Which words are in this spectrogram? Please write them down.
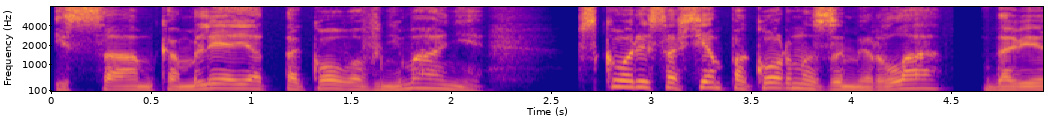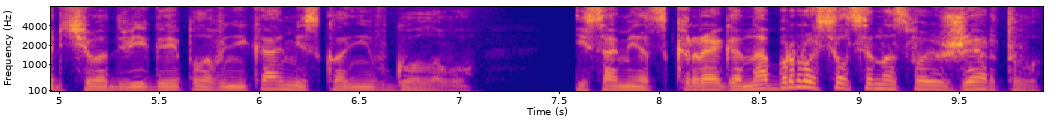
И самка, млея от такого внимания, вскоре совсем покорно замерла, доверчиво двигая плавниками, склонив голову. И самец Крэга набросился на свою жертву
